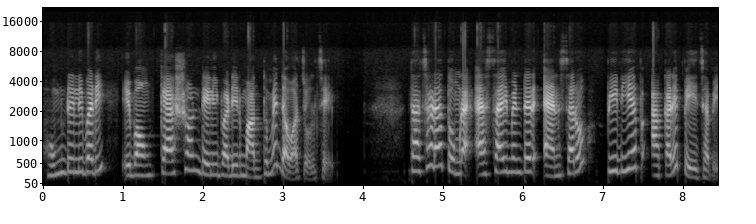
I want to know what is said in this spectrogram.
হোম ডেলিভারি এবং ক্যাশ অন ডেলিভারির মাধ্যমে দেওয়া চলছে। তাছাড়া তোমরা অ্যাসাইনমেন্টের অ্যান্সারও পিডিএফ আকারে পেয়ে যাবে।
